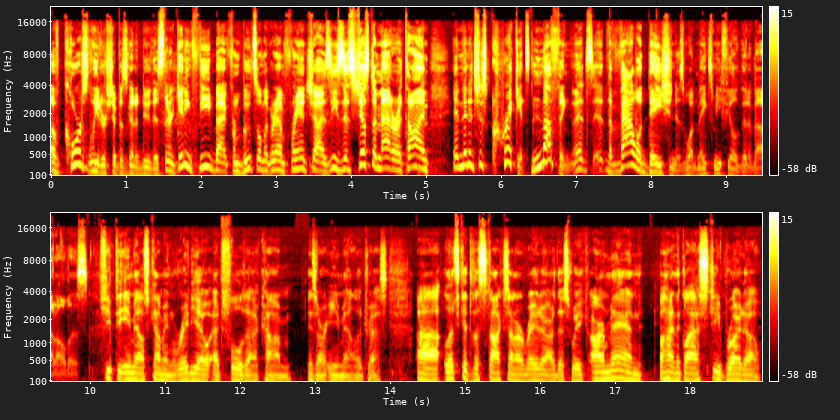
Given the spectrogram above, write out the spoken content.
of course, leadership is going to do this. They're getting feedback from boots on the ground franchisees. It's just a matter of time, and then it's just crickets. Nothing. It's the validation is what makes me feel good about all this. Keep the emails coming. Radio at fool.com is our email address. Uh, let's get to the stocks on our radar this week. Our man behind the glass, Steve Broido.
